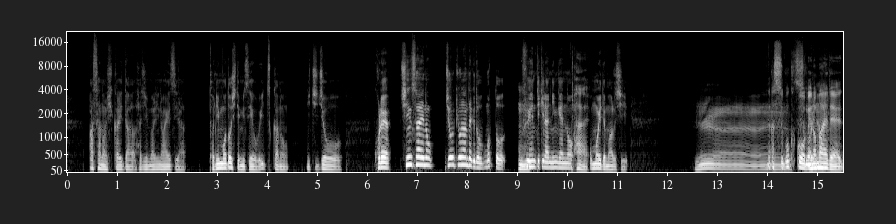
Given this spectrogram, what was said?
「朝の光だ始まりの合図や取り戻してみせよういつかの日常を」これ震災の状況なんだけどもっとうん普遍的な人間のはい。思いでもあるし、うーん。なんかすごくこう目の前で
